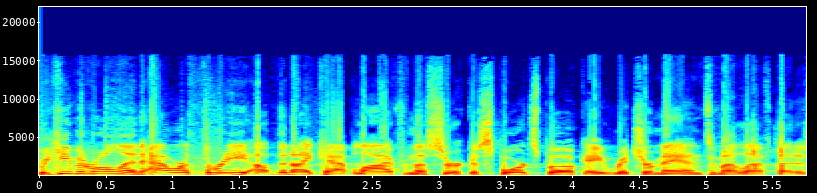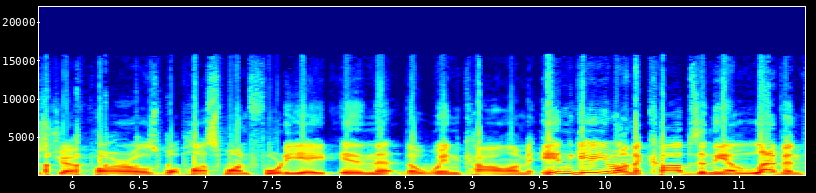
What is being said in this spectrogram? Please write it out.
We keep it rolling. Hour three of the nightcap, live from the Circa Sportsbook. A richer man to my left, that is Jeff Parles, plus 148 in the win column. In game on the Cubs in the 11th,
